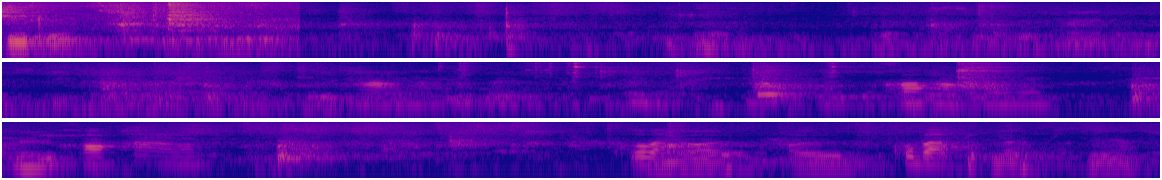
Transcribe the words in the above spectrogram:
Change it to people. คอผ่าเลยค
